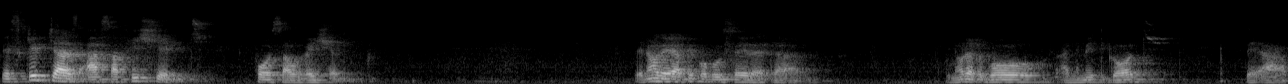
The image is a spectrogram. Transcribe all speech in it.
The scriptures are sufficient for salvation. You know, there are people who say that uh, in order to go and meet God, there are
